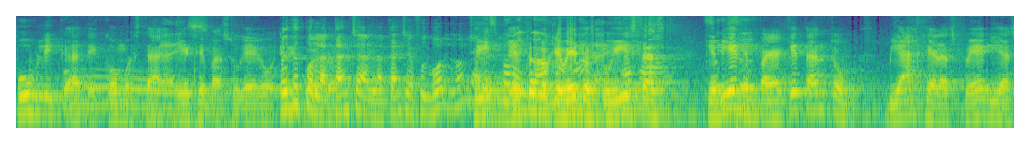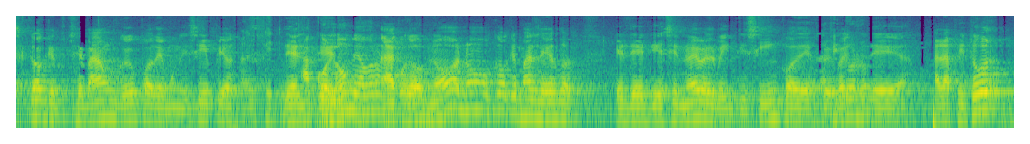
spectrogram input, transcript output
pública de cómo está ese basurero. Esto es por la cancha, la cancha de fútbol, ¿no? Sí, esto es lo que ven los turistas que vienen. ¿Para qué tanto viaje a las ferias? Creo que se va un grupo de municipios. a Colombia, ahora. No, no, creo que más lejos el del 19, el 25 de febrero, de, a la Fitur.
